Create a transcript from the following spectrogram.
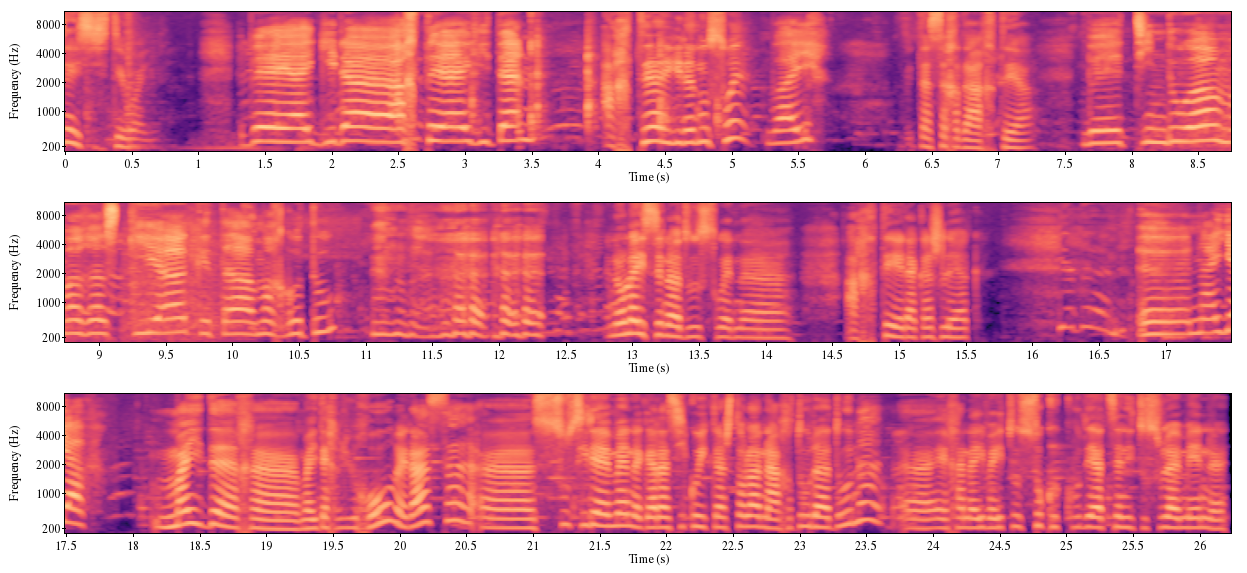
Zer izizte guai? Be egira artea egiten, Artea egiten duzue? bai. Eta zer da artea? Be tindua, marrazkiak eta margotu. Nola izena duzuen uh, arte erakasleak? E, nahiak, Maider, uh, Maider Luro, beraz, uh, zuzire hemen garaziko ikastolan arduradun, uh, ejan nahi baitu zuk kudeatzen dituzula hemen uh,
